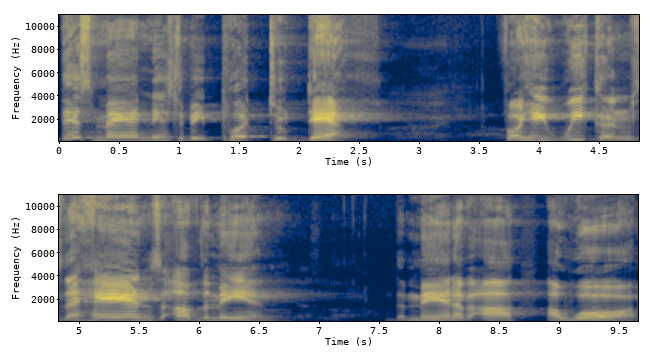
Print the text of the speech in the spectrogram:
this man needs to be put to death, for he weakens the hands of the men. The men of a, a war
